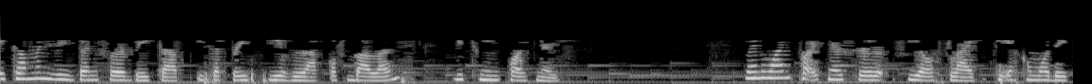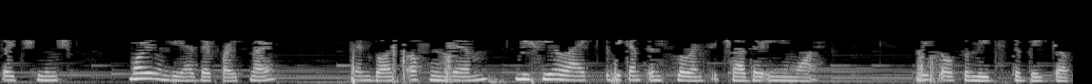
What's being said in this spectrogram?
A common reason for a breakup is a perceived lack of balance between partners. When one partner feels like they accommodate or change more than the other partner, then both of them may feel like they can't influence each other anymore. This also leads to breakup.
